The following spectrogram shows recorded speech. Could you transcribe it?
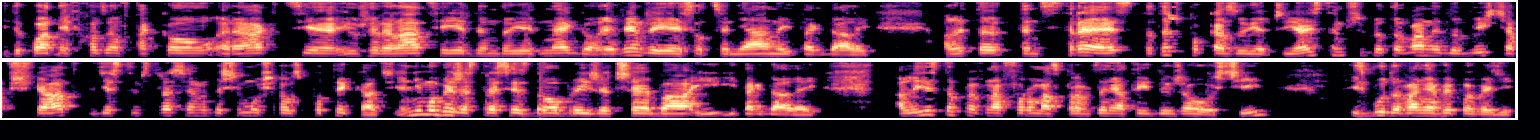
i dokładnie wchodzą w taką reakcję, już relację jeden do jednego. Ja wiem, że jest oceniany i tak dalej, ale to, ten stres to też pokazuje, czy ja jestem przygotowany do wyjścia w świat, gdzie z tym stresem będę się musiał spotykać. Ja nie mówię, że stres jest dobry i że trzeba i, i tak dalej, ale jest to pewna forma sprawdzenia tej dojrzałości i zbudowania wypowiedzi.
